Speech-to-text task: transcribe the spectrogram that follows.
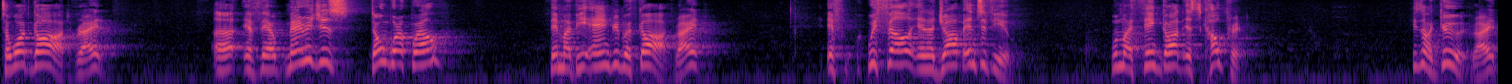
toward God, right? Uh, if their marriages don't work well, they might be angry with God, right? If we fail in a job interview, we might think God is culprit. He's not good, right?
